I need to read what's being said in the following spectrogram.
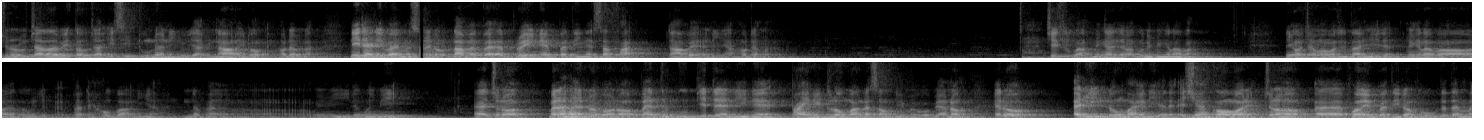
ကျွန်တော်တို့ကြာသာဘေးတောက်ကြ AC ဒူးနဲ့နေလို့ရပြီနားလိုက်တော့မယ်ဟုတ်တယ်မလားနေတဲ့တွေပိုင်းမဆွနဲ့တော့လာမဲ့ပတ် brain နဲ့ပတ်သေးနဲ့ suffer ဒါပဲအနေရဟုတ်တယ်မလားကျေးဇူးပါမင်္ဂလာညမကိုနေမင်္ဂလာပါ နေကောင်းချမ်းပါပါစေတာရေးတဲ့မင်္ဂလာပါတဲ့သုံးချက်ပဲဖတ်တယ်ဟုတ်ပါအနေရနက်ဖန်ဝင်ပြီတဲ့ဝင်ပြီအဲကျွန်တော်မနက်ဖြန်အတွက်ပေါ့နော်ပန်းတူကူပြစ်တဲ့အနေနဲ့ဘိုင်လေးတစ်လုံးမှလက်ဆောင်ပေးမယ်ပေါ့ဗျာနော်အဲ့တော့အဲ့ဒီလုံးဘိုင်လေးကလည်းအရန်ကောင်းပါတယ်ကျွန်တော်အဲဖွဲ့ရင်ပတ်တီးတော့မဟုတ်ဘူးတက်တက်မ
